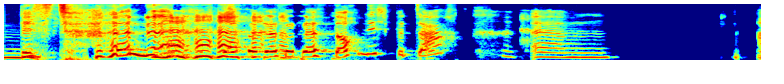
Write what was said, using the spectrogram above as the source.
Mist, ne? dass, dass du das doch nicht bedacht. Ähm, äh,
